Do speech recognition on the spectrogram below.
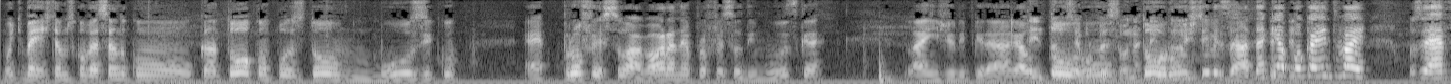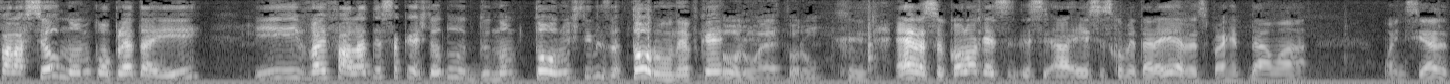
Muito bem, estamos conversando com cantor, compositor, músico, é professor agora, né? Professor de música. Lá em Juripiranga, o Tentando ser Torum, professor, né? Torum estilizado. Daqui a pouco a gente vai. Você vai falar seu nome completo aí e vai falar dessa questão do, do nome Torum estilizado. Torum, né? Porque. Torum, é, Torum. Everson, coloca esse- esse- ah, esses comentários aí, Everson, pra gente dar uma, uma iniciada.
